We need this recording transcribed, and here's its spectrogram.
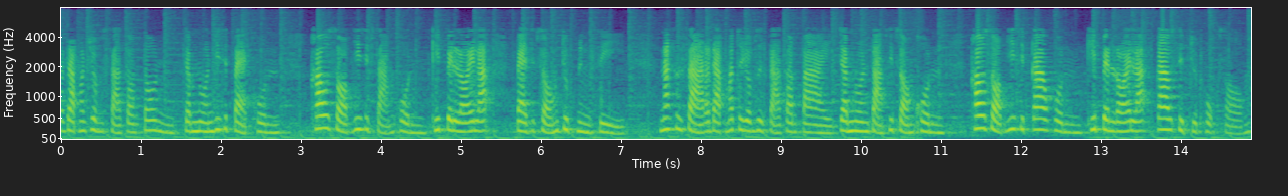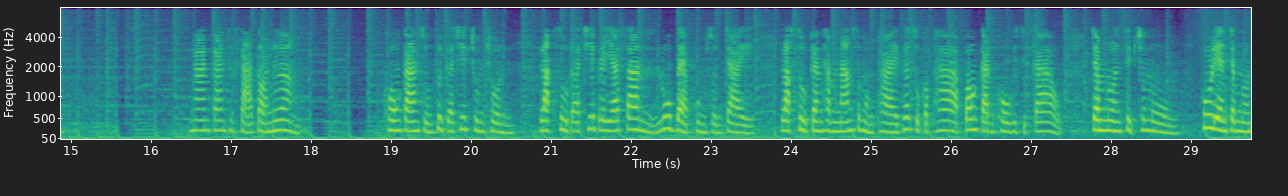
ระดับมัธยมศึกษาตอนต้นจำนวน 28 คน เข้าสอบ 23 คน คิดเป็นร้อยละ 82.14 นักศึกษาระดับมัธยมศึกษาตอนปลายจำนวน 32 คน เข้าสอบ 29 คน คิดเป็นร้อยละ 90.62 งานการศึกษาต่อเนื่อง โครงการศูนย์ฝึกอาชีพชุมชน หลักสูตรอาชีพระยะสั้น รูปแบบกลุ่มสนใจ หลักสูตรการทำน้ำสมุนไพรเพื่อสุขภาพป้องกันโควิด -19 จำนวน 10 ชั่วโมง ผู้เรียนจำนวน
